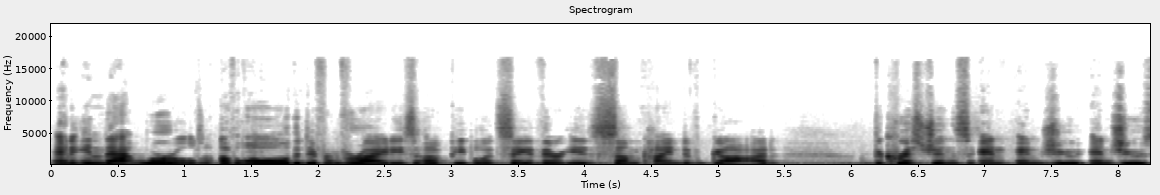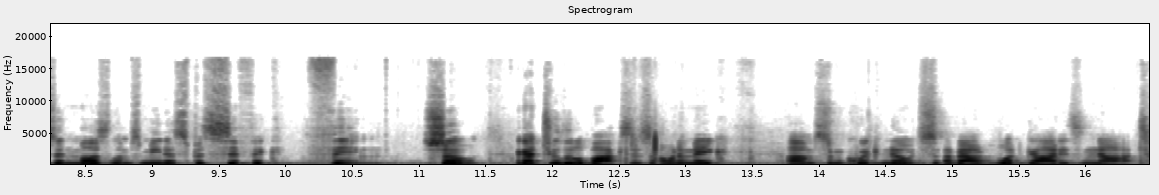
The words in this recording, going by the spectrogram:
And in that world, of all the different varieties of people that say there is some kind of God, the Christians and, and, Jew, and Jews and Muslims mean a specific thing. So, I got two little boxes. I want to make um, some quick notes about what God is not.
